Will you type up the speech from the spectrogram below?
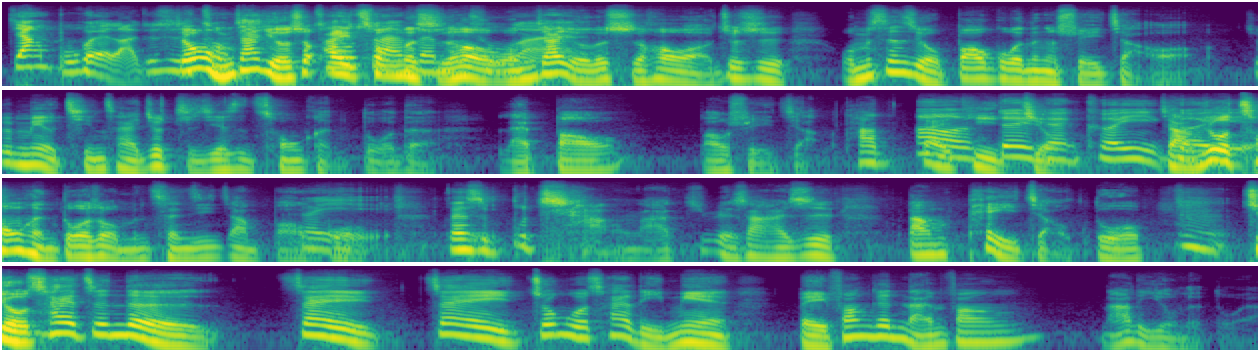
姜不会啦，就是。所以我们家有的时候爱葱的时候，我们家有的时候哦，就是我们甚至有包过那个水饺哦，就没有青菜，就直接是葱很多的来包包水饺，它代替酒，可以。这样如果葱很多的时候，我们曾经这样包过，但是不长啦，基本上还是当配角多。嗯，韭菜真的在在中国菜里面，北方跟南方哪里用的多呀？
